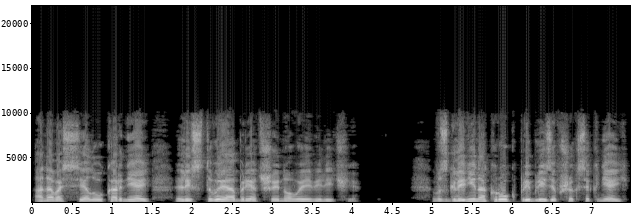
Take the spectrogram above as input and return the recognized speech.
она воссела у корней, листвы, обретшей новое величие. Взгляни на круг приблизившихся к ней,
